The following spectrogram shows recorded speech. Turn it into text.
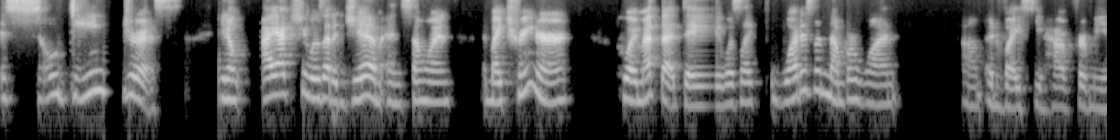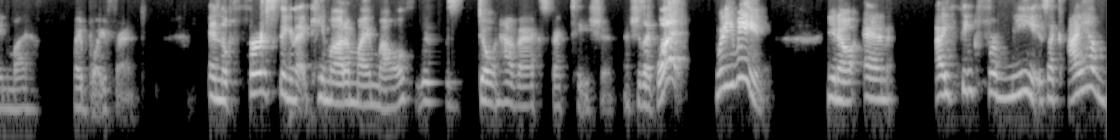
is so dangerous you know, I actually was at a gym and someone, my trainer who I met that day was like, what is the number one um, advice you have for me and my, my boyfriend? And the first thing that came out of my mouth was don't have expectation. And she's like, what? What do you mean? You know, and I think for me, it's like I have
